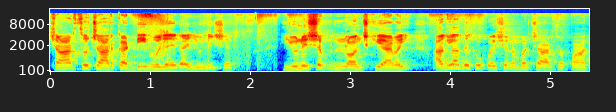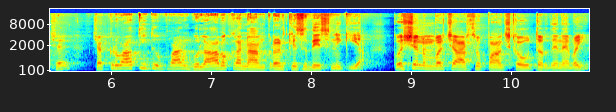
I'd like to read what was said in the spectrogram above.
404 का डी हो जाएगा यूनिसेफ यूनिसेफ ने लॉन्च किया है भाई। अगला देखो क्वेश्चन नंबर 405 है। चक्रवाती तूफ़ान गुलाब का नामकरण किस देश ने किया? क्वेश्चन नंबर 405 का उत्तर देना है भाई।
